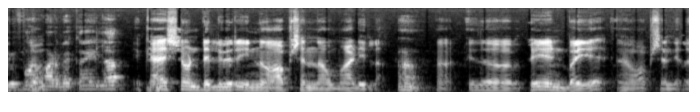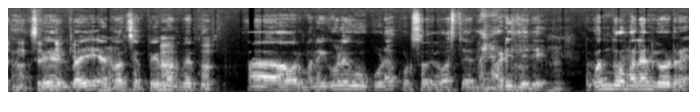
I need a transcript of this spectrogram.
ಬಿಫೋರ್ ಮಾಡ್ಬೇಕಾ ಇಲ್ಲ? ಕ್ಯಾಶ್ ಆನ್ ಡೆಲಿವರಿ ಇನ್ನೂ ಆಪ್ಷನ್ ನಾವು ಮಾಡಿಲ್ಲ. ಇದು ಪೇ ಅಂಡ್ ಬೈ ಆಪ್ಷನ್ ಈಗ ಪೇ ಅಂಡ್ ಬೈ ಅಡ್ವಾನ್ಸ್ ಆಗಿ ಪೇ ಮಾಡಬೇಕು. ಅವ್ರ ಮನೆಗಳಿಗೂ ಕೂಡ ಕೊಡಿಸೋ ವ್ಯವಸ್ಥೆಯನ್ನ ಮಾಡಿದ್ದೀರಿ. ಒಂದು ಮಲನಗೌಡ್ರೆ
